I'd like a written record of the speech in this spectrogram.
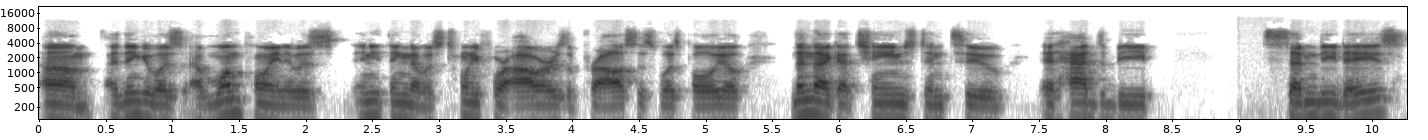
um, I think it was at one point, it was anything that was 24 hours of paralysis was polio. Then that got changed into it had to be 70 days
